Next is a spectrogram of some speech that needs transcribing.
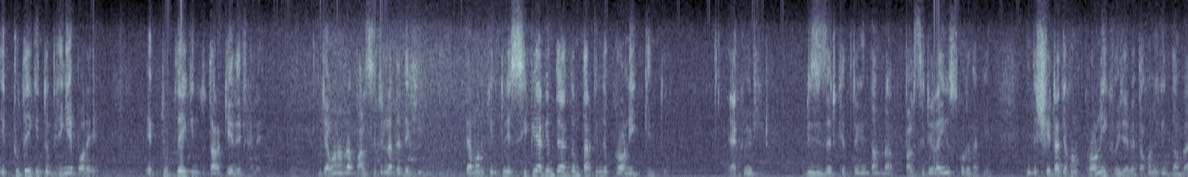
একটুতেই কিন্তু ভেঙে পড়ে, একটুতেই কিন্তু তারা কেঁদে ফেলে। যেমন আমরা পালসিটিলাতে দেখি, তেমন কিন্তু এই সিপিয়া কিন্তু একদম তার কিন্তু ক্রনিক কিন্তু। অ্যাকুইট ডিজিজের ক্ষেত্রে কিন্তু আমরা পালসিটিলা ইউজ করে থাকি। কিন্তু সেটা যখন ক্রনিক হয়ে যাবে, তখনই কিন্তু আমরা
